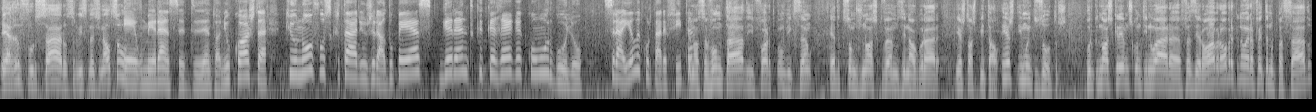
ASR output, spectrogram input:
é reforçar o Serviço Nacional de Saúde. É uma herança de António Costa que o novo secretário-geral do PS garante que carrega com orgulho. Será ele a cortar a fita? A nossa vontade e forte convicção é de que somos nós que vamos inaugurar este hospital, este e muitos outros, porque nós queremos continuar a fazer obra, obra que não era feita no passado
